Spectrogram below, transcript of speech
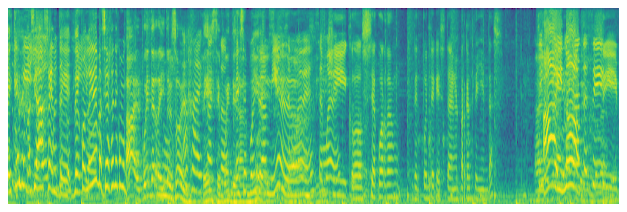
es que es demasiada gente. De- cuando hay demasiada gente es como que. Ah, el puente Rayito del Sol. Ajá, exacto. Ese puente da Ese puente da miedo. Se mueve, se mueve. Chicos, ¿se acuerdan del puente que está en el Parque de las Leyendas? Sí, Ay, no. sí. Sí,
